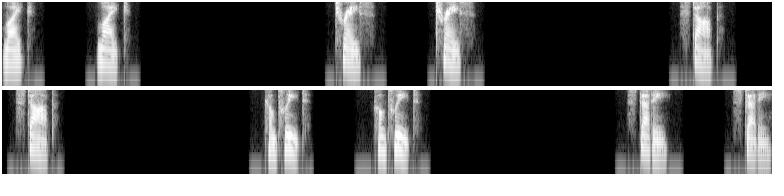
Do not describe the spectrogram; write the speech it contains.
Like, like. Trace, trace. Stop, stop. Complete, complete. Study, study.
